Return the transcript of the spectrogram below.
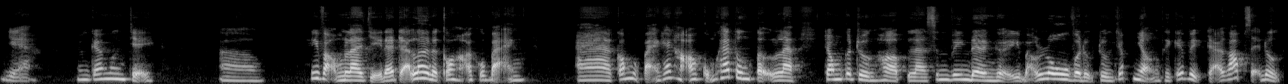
Dạ em cảm ơn chị. À, hy vọng là chị đã trả lời được câu hỏi của bạn à có một bạn khác hỏi cũng khá tương tự là trong cái trường hợp là sinh viên đề nghị bảo lưu và được trường chấp nhận thì cái việc trả góp sẽ được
